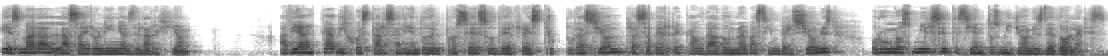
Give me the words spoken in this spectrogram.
diezmara las aerolíneas de la región. Avianca dijo estar saliendo del proceso de reestructuración tras haber recaudado nuevas inversiones por unos 1.700 millones de dólares.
